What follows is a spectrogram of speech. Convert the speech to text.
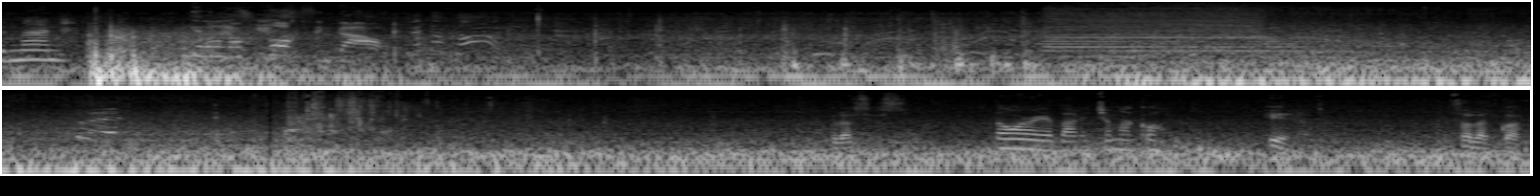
Good man. Get on those boxing go! About it, chamaco. Here. That's all I've got.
